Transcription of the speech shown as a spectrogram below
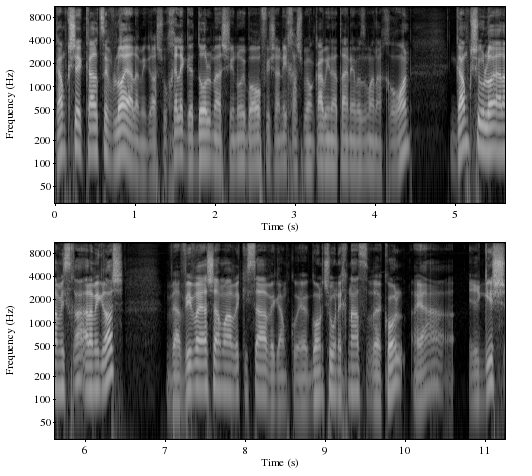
גם כשקרצב לא היה למגרש, הוא חלק גדול מהשינוי באופי שאני חש במכבי נתניה בזמן האחרון. גם כשהוא לא היה למשחק, על המגרש, ואביב היה שם וכיסה, וגם גון שהוא נכנס והכל, היה, הרגיש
